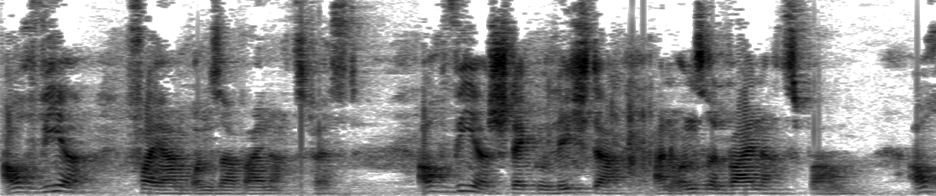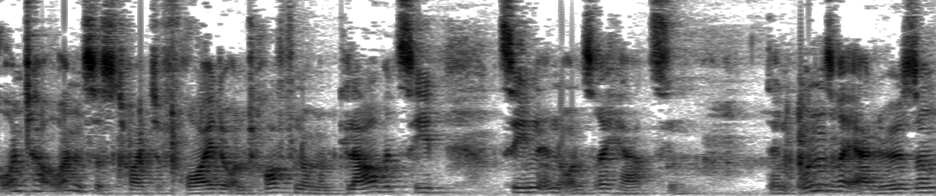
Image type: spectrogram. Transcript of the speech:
Auch wir feiern unser Weihnachtsfest. Auch wir stecken Lichter an unseren Weihnachtsbaum. Auch unter uns ist heute Freude und Hoffnung und Glaube zieht ziehen in unsere Herzen. Denn unsere Erlösung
